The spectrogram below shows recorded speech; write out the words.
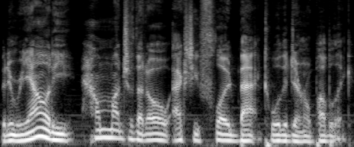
But in reality, how much of that oil actually flowed back toward the general public?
